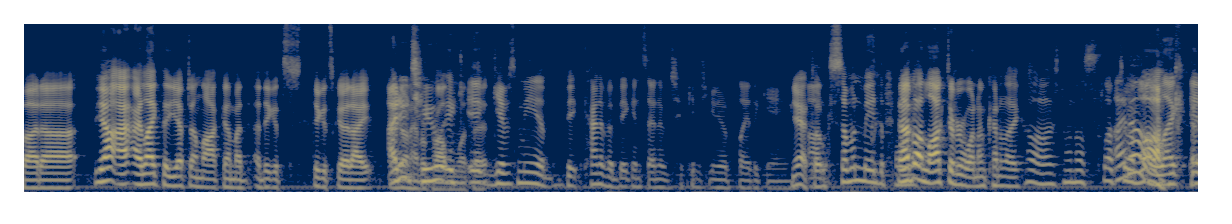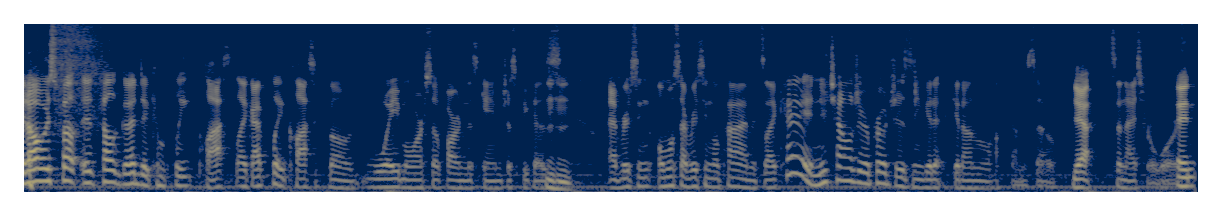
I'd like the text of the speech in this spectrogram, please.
But uh, yeah, I, I like that you have to unlock them. I, I think it's think it's good. I I, I, don't do have a too. It, it, it. gives me a big, kind of a big incentive to continue to play the game. Yeah, Um, someone made the point. Now I've unlocked everyone. I'm kind of like, oh, there's no one else left I to know, unlock. like it always felt it felt good to complete class. Like I've played classic mode way more so far in this game, just because Mhm. every single almost every single time it's like, hey, a new challenger approaches, and you get it, get to unlock them. So yeah. it's a nice reward. And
